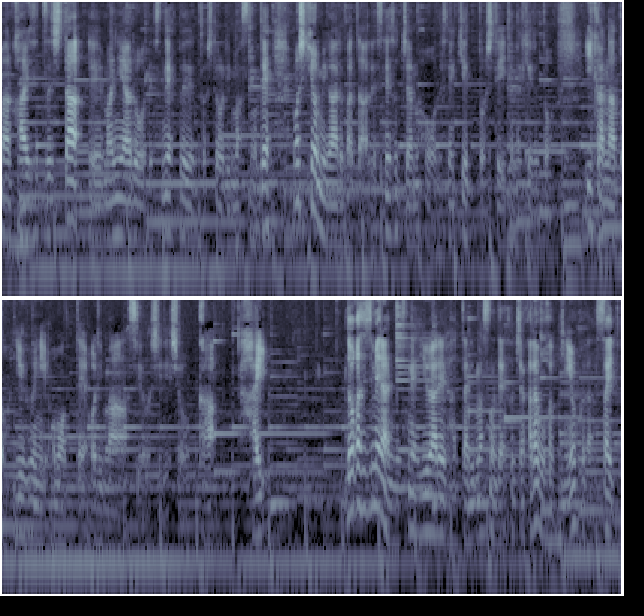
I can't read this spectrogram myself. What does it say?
まあ、解説した、えマニュアルをですねプレゼントしておりますのでもし興味がある方はですねそちらの方をですねゲットしていただけるといいかなというふうに思っております。よろしいでしょうか？はい。動画説明欄にですね URL 貼ってありますのでそちらからご確認をください。と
